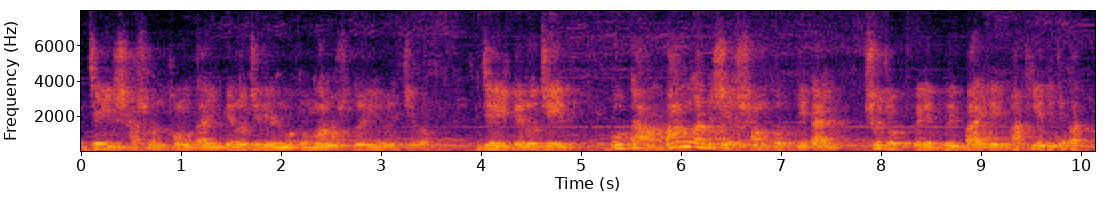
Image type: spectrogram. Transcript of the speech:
যেই শাসন ক্ষমতায় বেনজিরের মতো মানুষ তৈরি হয়েছিল? যেই বেনজির গোটা বাংলাদেশের সম্পত্তিটাই সুযোগ পেলে বাইরে পাঠিয়ে দিতে পারত।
